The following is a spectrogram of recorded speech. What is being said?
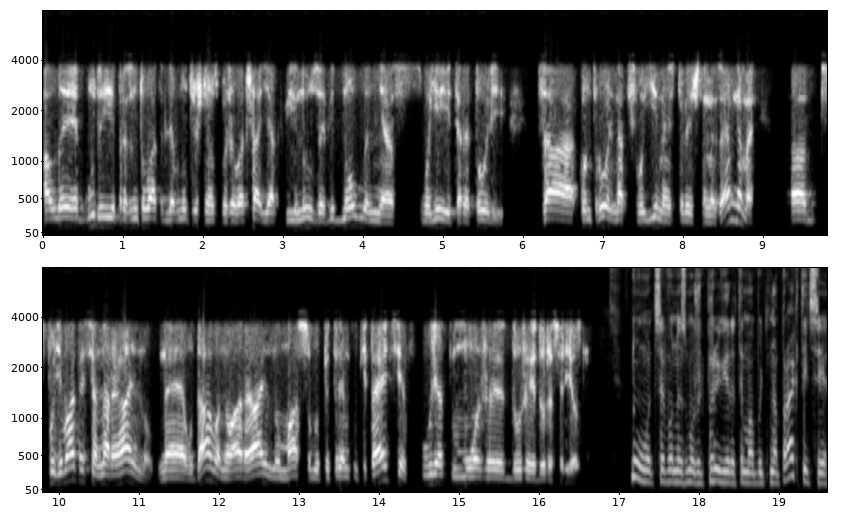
Але буде її презентувати для внутрішнього споживача як війну за відновлення своєї території, за контроль над своїми історичними землями. Е, Сподіватися на реальну, не удавану, а реальну масову підтримку китайців уряд може дуже і дуже серйозно. Ну, це вони зможуть перевірити, мабуть, на практиці.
